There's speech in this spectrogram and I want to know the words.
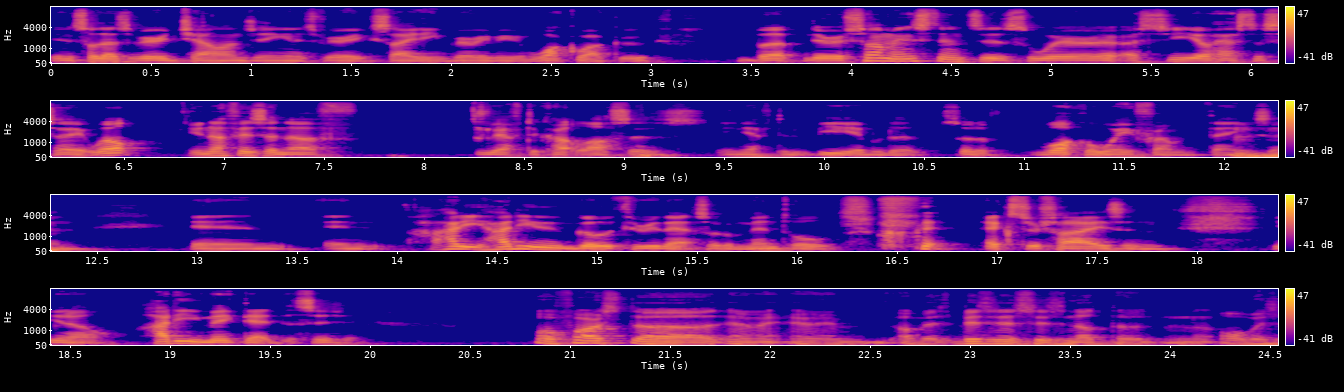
And so that's very challenging and it's very exciting, very, very waku waku. But there are some instances where a CEO has to say, well, enough is enough. You have to cut losses, and you have to be able to sort of walk away from things Mhm. and and and how do you how do you go through that sort of mental exercise and you know how do you make that decision Well, first, uh, um, obviously, business is not uh, always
